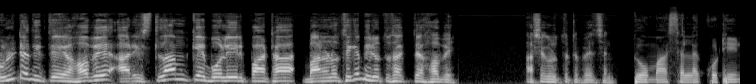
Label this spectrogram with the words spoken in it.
উল্টে দিতে হবে, আর ইসলামকে বলির পাঠা বানানো থেকে বিরত থাকতে হবে। আশা করি উত্তরটা পেয়েছেন। তো মার্শাল্লাহ কঠিন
